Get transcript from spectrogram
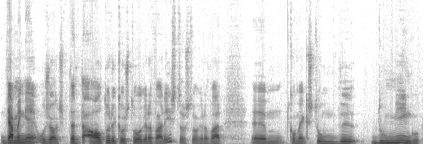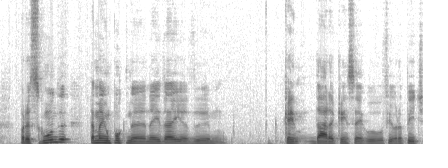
de amanhã, os jogos, portanto, à altura que eu estou a gravar isto, eu estou a gravar, um, como é costume, de domingo para segunda, também um pouco na, na ideia de quem, dar a quem segue o Fibra Pitch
